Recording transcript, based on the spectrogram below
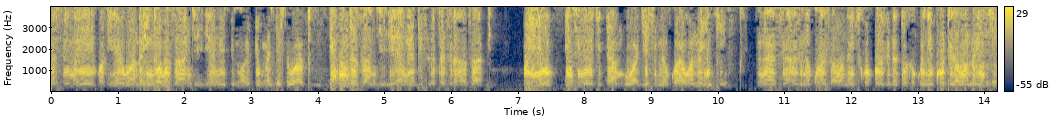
nasema yeye kwa Kinyarwanda, ingabo zanje, yani majeshi wake, imbunda zanje, yani hata silaha zake. Kwa hiyo nchi inayojitambua, jeshi linakuwa la wananchi na silaha zinakuwa za wananchi, kwa kuwa vinatoka kwenye koti la wananchi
